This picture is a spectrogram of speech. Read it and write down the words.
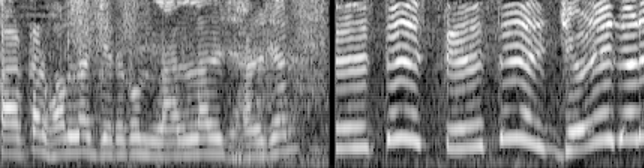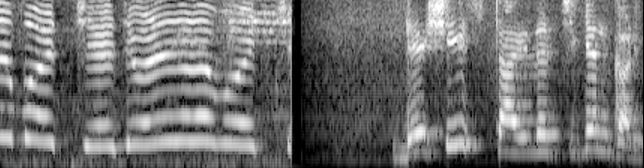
কার কার ভালো লাগছে এরকম লাল লাল ঝাল ঝাল। জোরে জোরে পড়ছে জোরে জোরে পড়ছে দেশি স্টাইলের চিকেন কারি।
